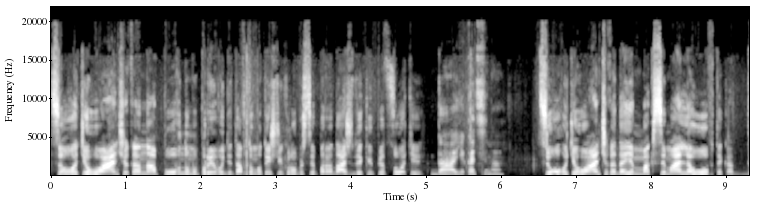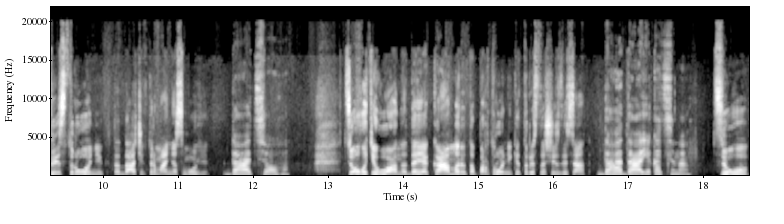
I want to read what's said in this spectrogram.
Цього тігуанчика на повному приводі та автоматичній коробочці передач DQ500. Да, яка ціна? Цього тігуанчика дає максимальна оптика, дистронік та датчик тримання смуги. Да, цього. Цього тігуана дає камери та партроніки 360. Да, да, яка ціна? Цього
